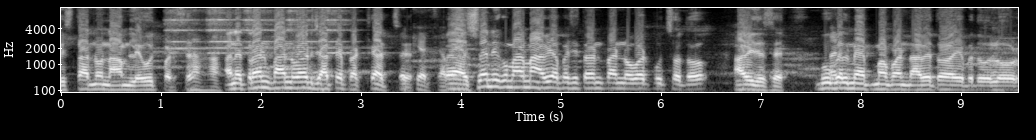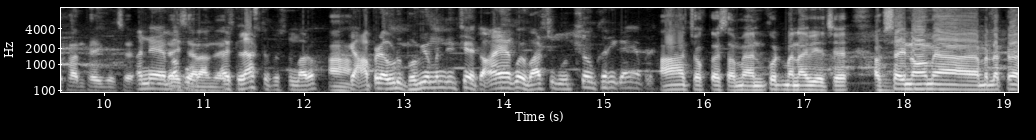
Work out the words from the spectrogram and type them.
વિસ્તારનું નામ લેવું જ પડશે. અને ત્રણ પાનવડ જાતે પ્રખ્યાત છે. અશ્વની કુમારમાં આવ્યા પછી ત્રણ પાનનો વર્ડ પૂછો તો આવી જશે. ગૂગલ મેપમાં પણ આવે તો એ બધું ઓળખાણ થઈ ગયું છે. અને એક લાસ્ટ પ્રશ્ન મારો કે આપણે આવડું ભવ્ય મંદિર છે તો અહીંયા કોઈ વાર્ષિક ઉત્સવ ખરી કઈ આપણે? હા ચોક્કસ. અમે અન્નકૂટ મનાવીએ છીએ. અક્ષય નવમી મતલબ કે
